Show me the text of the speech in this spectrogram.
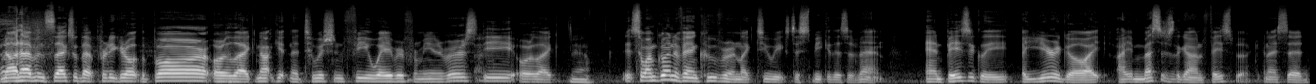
not having sex with that pretty girl at the bar, or like not getting a tuition fee waiver from university, or like yeah so I'm going to Vancouver in like two weeks to speak at this event. And basically, a year ago, I, I messaged the guy on Facebook and I said,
